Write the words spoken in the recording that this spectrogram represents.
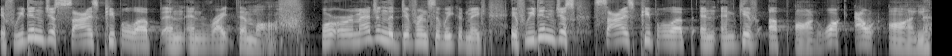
if we didn't just size people up and, and write them off. Or, or imagine the difference that we could make if we didn't just size people up and, and give up on, walk out on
